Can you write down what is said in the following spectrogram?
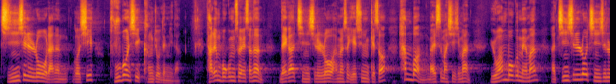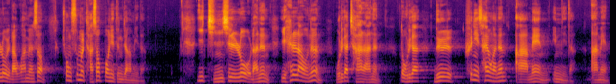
진실로라는 것이 두 번씩 강조됩니다. 다른 복음서에서는 내가 진실로 하면서 예수님께서 한 번 말씀하시지만 요한복음에만 진실로 진실로라고 하면서 총 25번이 등장합니다. 이 진실로라는 이 헬라어는 우리가 잘 아는 또 우리가 늘 흔히 사용하는 아멘입니다. 아멘.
